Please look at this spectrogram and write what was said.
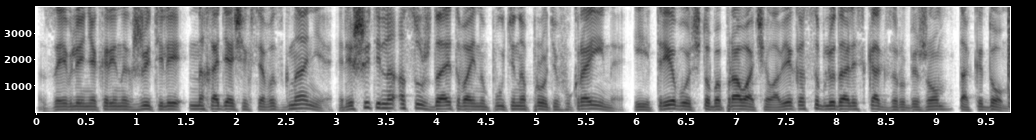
Заявление коренных жителей, находящихся в изгнании, решительно осуждает войну Путина против Украины и требует, чтобы права человека соблюдались как за рубежом, так и дома.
